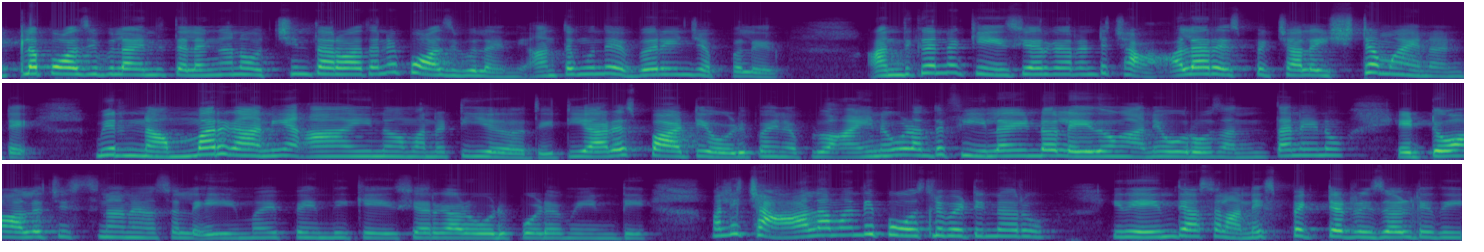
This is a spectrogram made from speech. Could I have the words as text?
ఎట్లా పాసిబుల్ అయింది? తెలంగాణ వచ్చిన తర్వాతనే పాసిబుల్ అయింది. అంతకుముందు ఎవరు ఏం చెప్పలేరు. అందుకని నాకు కేసీఆర్ గారు అంటే చాలా రెస్పెక్ట్ చాలా ఇష్టం ఆయన అంటే మీరు నమ్మరు కానీ ఆయన మన టీ టీఆర్ఎస్ పార్టీ ఓడిపోయినప్పుడు ఆయన కూడా అంత ఫీల్ అయిందో లేదో కానీ ఓ రోజు అంతా నేను ఎటో ఆలోచిస్తున్నాను. అసలు ఏమైపోయింది కేసీఆర్ గారు ఓడిపోవడం ఏంటి? మళ్ళీ చాలా మంది పోస్టులు పెట్టినారు. ఇది ఏంటి అసలు అన్ఎక్స్పెక్టెడ్ రిజల్ట్ ఇది?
